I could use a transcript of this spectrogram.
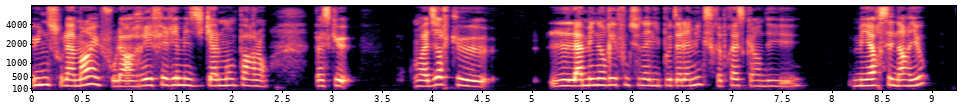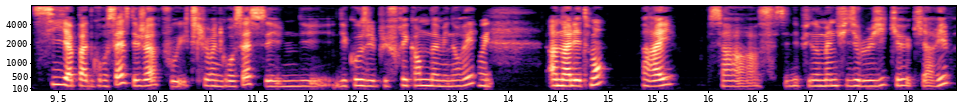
une sous la main, il faut la référer médicalement parlant. Parce que, on va dire que l'aménorrhée fonctionnelle hypothalamique serait presque un des meilleurs scénarios. S'il n'y a pas de grossesse, déjà, il faut exclure une grossesse, c'est une des, causes les plus fréquentes d'aménorrhée. Un allaitement, pareil, ça, c'est des phénomènes physiologiques euh, qui arrivent.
